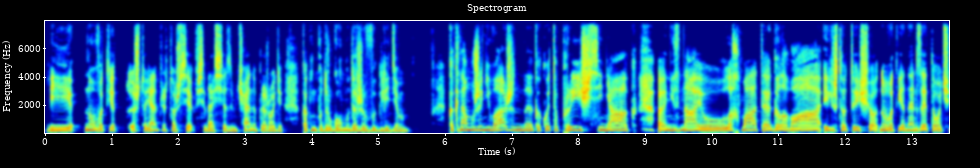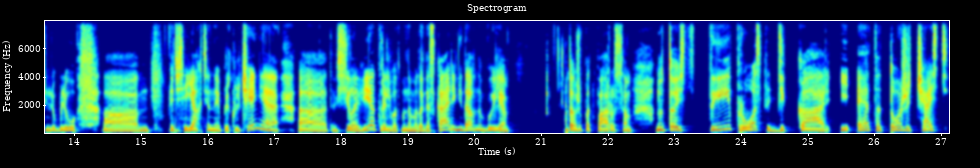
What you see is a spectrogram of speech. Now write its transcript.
и, ну, вот я, что я, например, тоже все, всегда себя замечаю на природе, как мы по-другому даже выглядим. Как нам уже не важен э, какой-то прыщ, синяк, э, не знаю, лохматая голова или что-то еще. Ну, вот я, наверное, за это очень люблю э, эти все яхтенные приключения, э, там, «Сила ветра», или вот мы на Мадагаскаре недавно были, тоже под парусом. Ну, то есть ты просто дикарь, и это тоже часть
